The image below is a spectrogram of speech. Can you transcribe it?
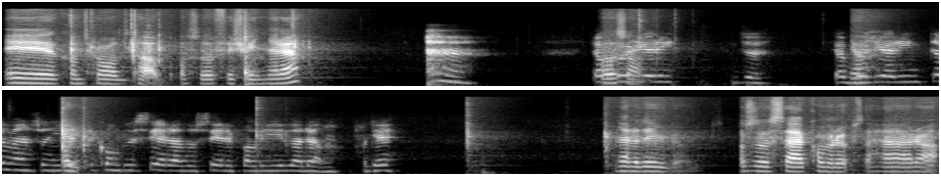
eh, Control Tab och så försvinner det. Jag börjar, in, du, jag Ja. börjar inte med en sån Oj. jättekomplicerad och ser ifall du gillar den. Okej? När det är lugnt. Och så, så här kommer det upp så här. ja.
